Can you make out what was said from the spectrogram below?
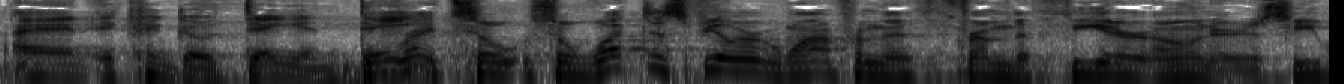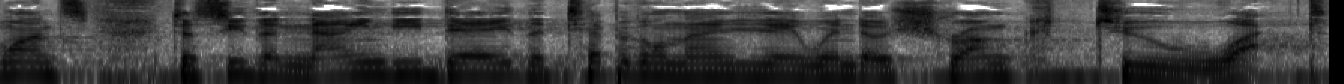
And it can go day and date. Right. So, so what does Spielberg want from the from the theater owners? He wants to see the ninety day, the typical ninety day window shrunk to what?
